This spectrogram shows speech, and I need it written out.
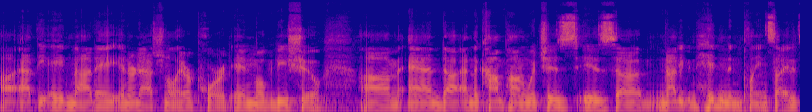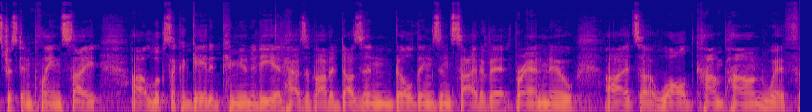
uh, at the Aden Adde International Airport in Mogadishu. Um, and, uh, and the compound, which is, is uh, not even hidden in plain sight, it's just in plain sight, uh, looks like a gated community. It has about a dozen buildings inside of it, brand new. it's a walled compound with,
